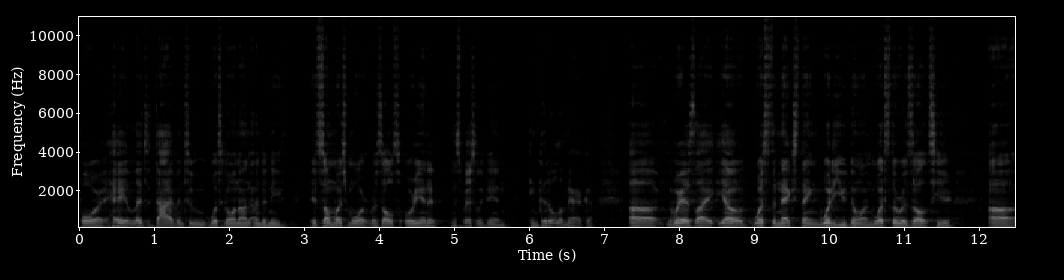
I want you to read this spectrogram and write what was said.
for hey, let's dive into what's going on underneath. It's so much more results oriented, especially being in good old America. Uh, where it's like, yo, what's the next thing? What are you doing? What's the results here? Uh,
